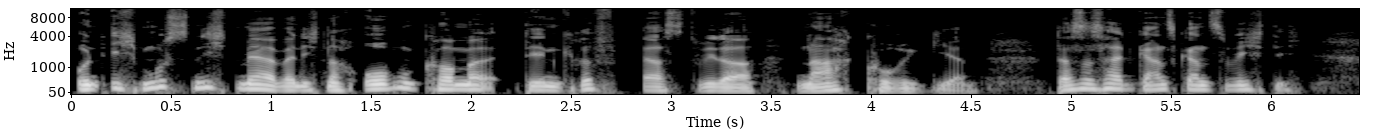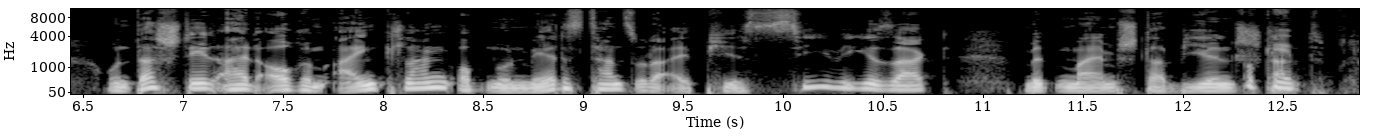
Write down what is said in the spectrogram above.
und ich muss nicht mehr, wenn ich nach oben komme, den Griff erst wieder nachkorrigieren. Das ist halt ganz, ganz wichtig. Und das steht halt auch im Einklang, ob nun Mehrdistanz oder IPSC, wie gesagt, mit meinem stabilen Stand. Okay.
